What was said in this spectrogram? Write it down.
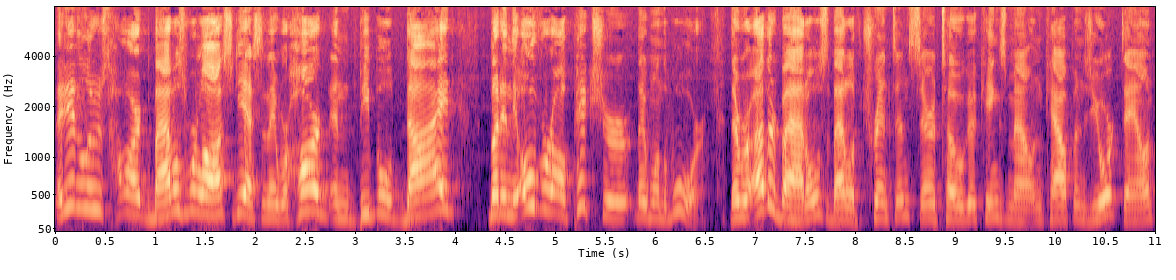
They didn't lose hard. The battles were lost, yes, and they were hard, and people died, but in the overall picture, they won the war. There were other battles the Battle of Trenton, Saratoga, Kings Mountain, Cowpens, Yorktown.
